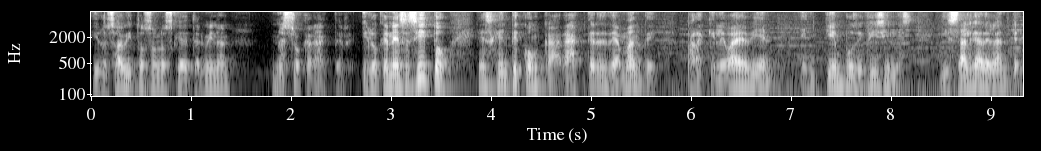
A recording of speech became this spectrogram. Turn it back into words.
y los hábitos son los que determinan nuestro carácter. Y lo que necesito es gente con carácter de diamante para que le vaya bien en tiempos difíciles y salga adelante,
